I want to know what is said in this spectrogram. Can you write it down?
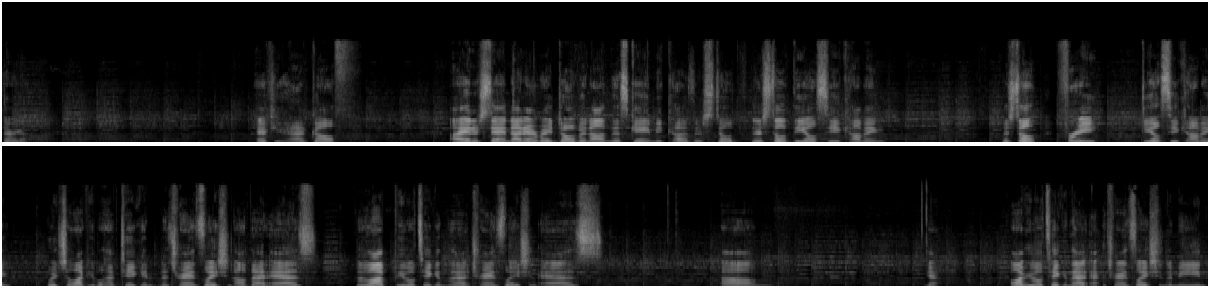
There we go. If you had golf. I understand not everybody dove in on this game because there's still there's still DLC coming. There's still free DLC coming, which a lot of people have taken the translation of that as a lot of people taken that translation as um yeah. A lot of people have taken that translation to mean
